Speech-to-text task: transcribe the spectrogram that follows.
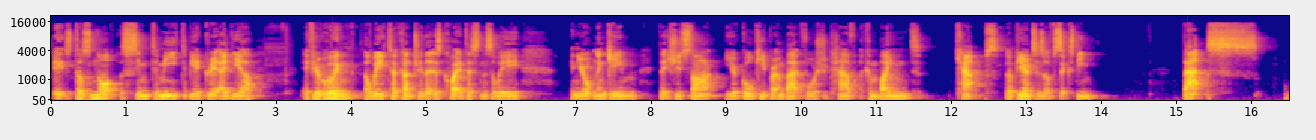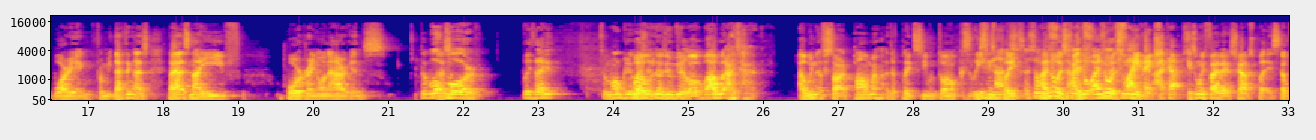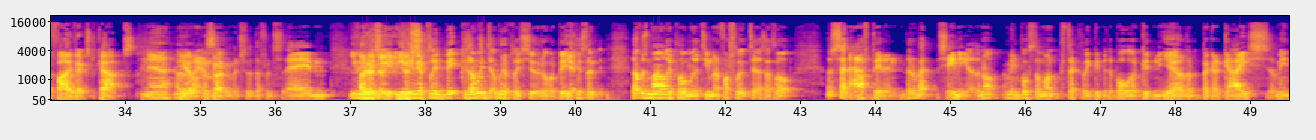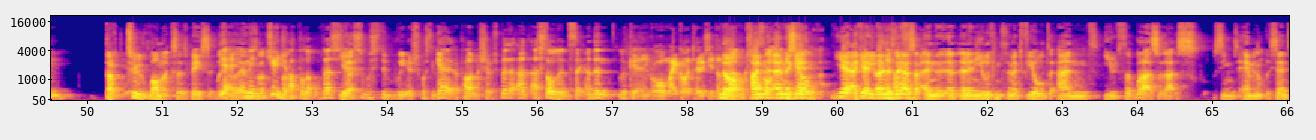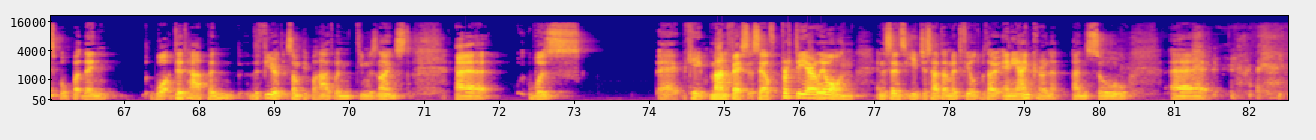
it does not seem to me to be a great idea if you're going away to a country that is quite a distance away in your opening game. That you should start your goalkeeper and back four should have a combined caps appearances of 16. That's worrying for me. I think that's that's naive, bordering on arrogance. But what That's- more without so Mulgrew Well, no, there would be- available. well, I, I'd- I wouldn't have started Palmer. I'd have played Stephen O'Donnell because at least Even he's played. it's I know, it's, I know, I know. only It's only five extra I- caps. It's only five extra caps, but it's still five extra caps. Yeah, I Yeah, don't know it's how much of a difference. Um, even if, know, you even if just- you're playing Bates, because I would I would have played Souttar over Bates Yeah. because that was my only problem with the team when I first looked at it. I thought those centre half pairing they're a bit samey, are they not? I mean, both of them aren't particularly good with the ball. They're good in the Yeah. air. They're bigger guys. I mean, They're two lummoxes basically. yeah, I mean, Like, change it up a little. That's, Yeah. that's supposed to what you're supposed to get out of partnerships. But I, I still didn't think I didn't look at it and go, "Oh my god, how's he done that?" No, and, and again, still yeah, again, And the thing is, and, and, and then you look into the midfield, and you think, well, that's that's seems eminently sensible. But then, what did happen? The fear that some people had when the team was announced uh, was uh, became manifest itself pretty early on, in the sense that you just had a midfield without any anchor in it, and so. Uh,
